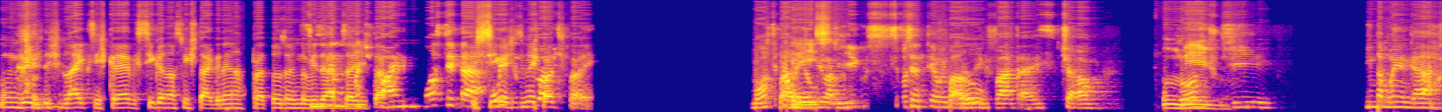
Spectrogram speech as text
Um beijo, deixa o like, se inscreve, siga nosso Instagram para todas as novidades aí, tá? Pra e siga a gente no Spotify. Mostre para meus amigos. Se você não tem oito amigos lá atrás, tchau. Um Gosto beijo. de Pindamonhangaba.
